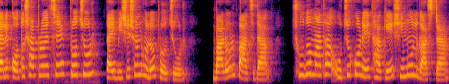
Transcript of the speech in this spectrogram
তাহলে কত সাপ রয়েছে? প্রচুর। তাই বিশেষণ হলো প্রচুর। বারোর পাঁচ দাগ। শুধু মাথা উঁচু করে থাকে শিমুল গাছটা।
